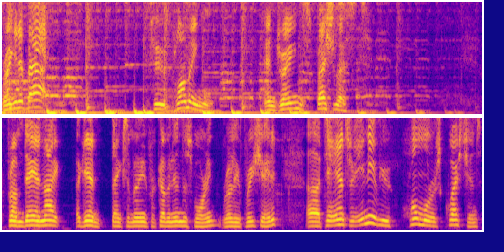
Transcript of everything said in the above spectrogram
Bringing it back to plumbing and drain specialist from day and night. Again, thanks a million for coming in this morning. Really appreciate it. Uh, to answer any of your homeowners' questions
